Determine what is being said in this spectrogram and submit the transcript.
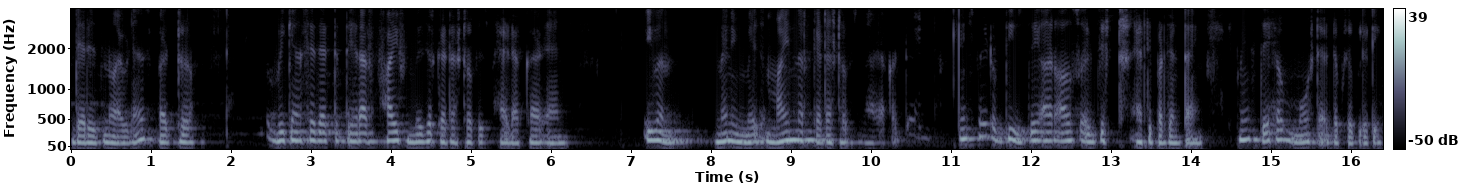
there is no evidence. But uh, we can say that there are five major catastrophes had occurred and even many ma- minor catastrophes had occurred. In spite of these they are also exist at the present time. It means they have most adaptability.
